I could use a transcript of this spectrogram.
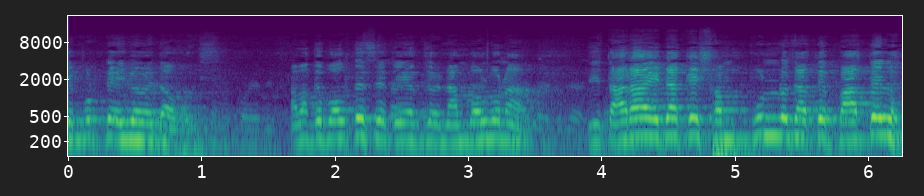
রিপোর্টটা এইভাবে দেওয়া হয়েছে। আমাকে বলতেছে যে একজন, নাম বলব না, যে তারা এটাকে সম্পূর্ণ যাতে বাতিল হয়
